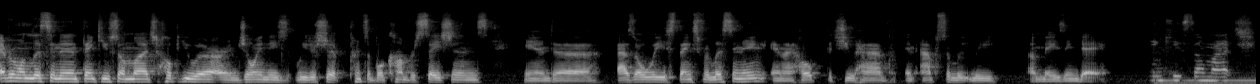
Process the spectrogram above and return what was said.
everyone listening, thank you so much. Hope you are enjoying these leadership principle conversations. And uh, as always, thanks for listening. And I hope that you have an absolutely amazing day. Thank you so much.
